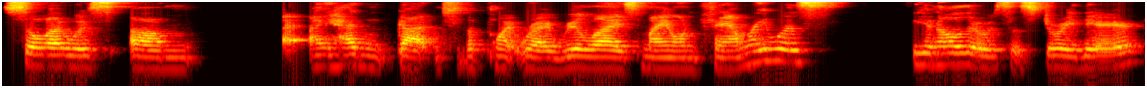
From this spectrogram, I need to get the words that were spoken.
so I was, um, I hadn't gotten to the point where I realized my own family was, you know, there was a story there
